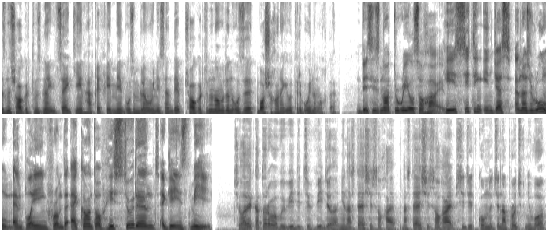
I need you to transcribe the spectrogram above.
bizni shogirdimiz bilan yutsang, keyin haqiqiy men o'zim bilan o'ynaysan deb, shogirdini nomidan o'zi boshqa xonaga o'tirib o'ynamoqda. This is not the real Sohaib. He is sitting in just another room and playing from the account of his student against me. Человек, которого вы видите в видео, не настоящий Сохайб. Настоящий Сохайб сидит в комнате напротив него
